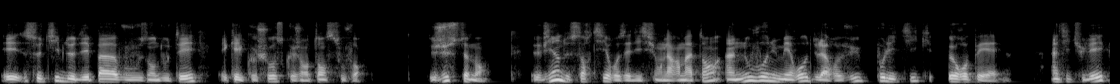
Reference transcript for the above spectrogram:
et ce type de débat, vous vous en doutez, est quelque chose que j'entends souvent. Justement, vient de sortir aux éditions L'Armatan un nouveau numéro de la revue politique européenne, intitulé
